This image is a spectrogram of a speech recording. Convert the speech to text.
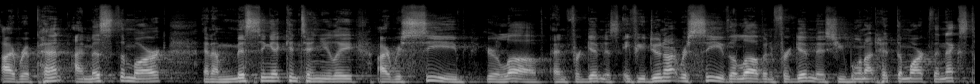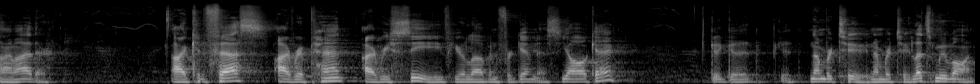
I repent, I missed the mark, and I'm missing it continually. I receive your love and forgiveness. If you do not receive the love and forgiveness, you will not hit the mark the next time either. I confess, I repent, I receive your love and forgiveness. Y'all okay? Good, good, good. Number two, number two. Let's move on.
